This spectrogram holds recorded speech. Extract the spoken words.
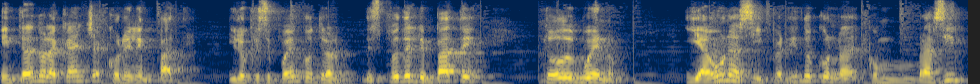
entrando a la cancha con el empate. Y lo que se puede encontrar después del empate, todo es bueno. Y aún así, perdiendo con, con Brasil,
